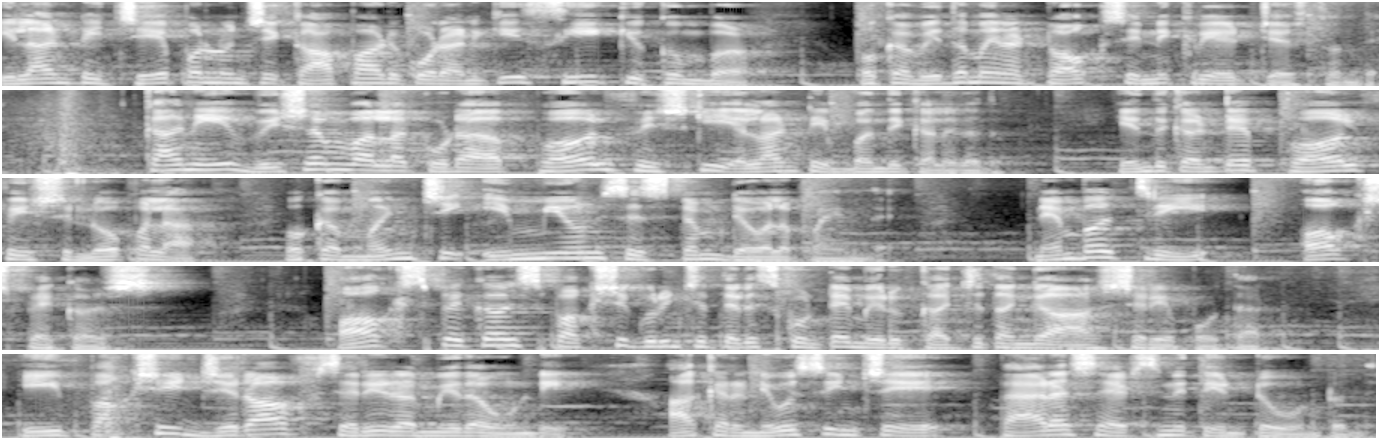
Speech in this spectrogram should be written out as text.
ఇలాంటి చేపల నుంచి కాపాడుకోవడానికి సీ క్యుకుంబర్ ఒక విధమైన టాక్సిన్ని క్రియేట్ చేస్తుంది. కానీ విషం వల్ల కూడా పర్ల్ ఫిష్కి ఎలాంటి ఇబ్బంది కలగదు. ఎందుకంటే పర్ల్ ఫిష్ లోపల ఒక మంచి ఇమ్యూన్ సిస్టమ్ డెవలప్ అయింది. నెంబర్ త్రీ ఆక్స్పెకర్స్ ఆక్స్పెకర్స్ పక్షి గురించి తెలుసుకుంటే మీరు ఖచ్చితంగా ఆశ్చర్యపోతారు. ఈ పక్షి జిరాఫ్ శరీరం మీద ఉండి అక్కడ నివసించే పారాసైట్స్ని తింటూ ఉంటుంది.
